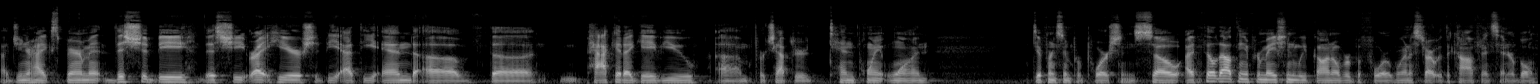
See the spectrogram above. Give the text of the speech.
uh, junior high experiment. This should be, this sheet right here should be at the end of the packet I gave you um, for chapter 10.1 difference in proportions. So I filled out the information we've gone over before. We're going to start with the confidence interval.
